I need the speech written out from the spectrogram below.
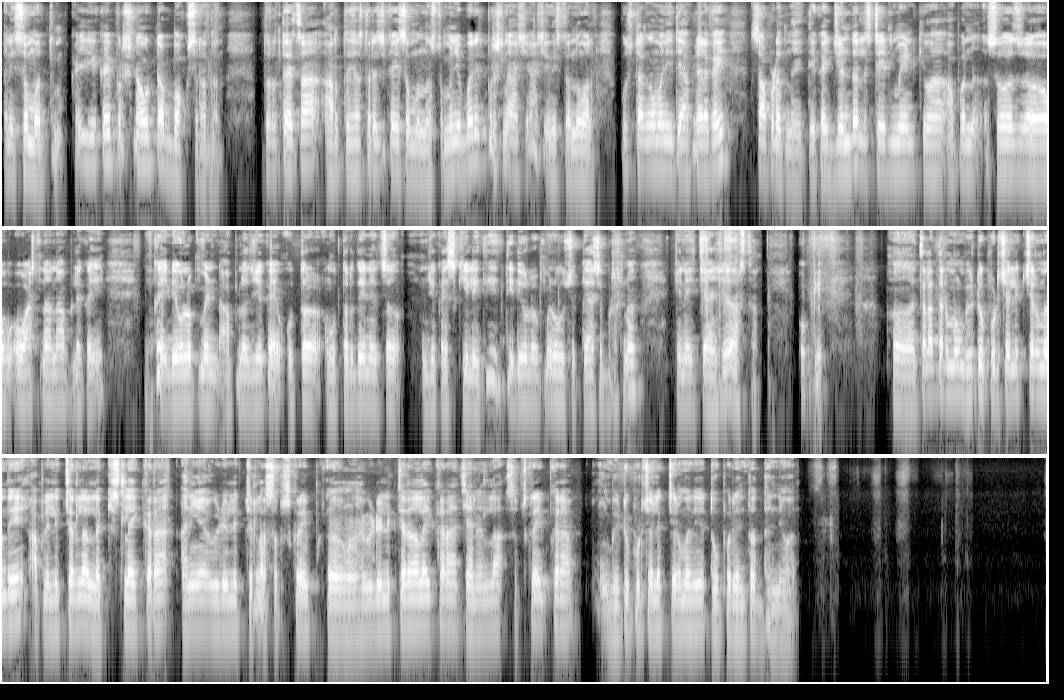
आणि समर्थन काही काही प्रश्न आउट ऑफ बॉक्स राहतात. तर त्याचा अर्थशास्त्राशी काही संबंध नसतो. म्हणजे बरेच प्रश्न असे असे दिसतात तुम्हाला. पुस्तकामध्ये ते आपल्याला काही सापडत नाही. ते काही जनरल स्टेटमेंट किंवा आपण सहज वाचनानं आपले काही काही डेव्हलपमेंट आपलं जे काही उत्तर उत्तर देण्याचं जे काही स्किल आहे ती डेव्हलपमेंट होऊ शकते असे प्रश्न येण्याचे चान्सेस असतात. ओके चला तर मग भेटू पुढच्या लेक्चरमध्ये आपल्या लेक्चरला नक्कीच लाईक करा आणि या व्हिडिओ लेक्चरला सबस्क्राईब व्हिडिओ लेक्चरला लाईक करा. चॅनलला सबस्क्राईब करा. भेटू पुढच्या लेक्चरमध्ये तोपर्यंत धन्यवाद.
